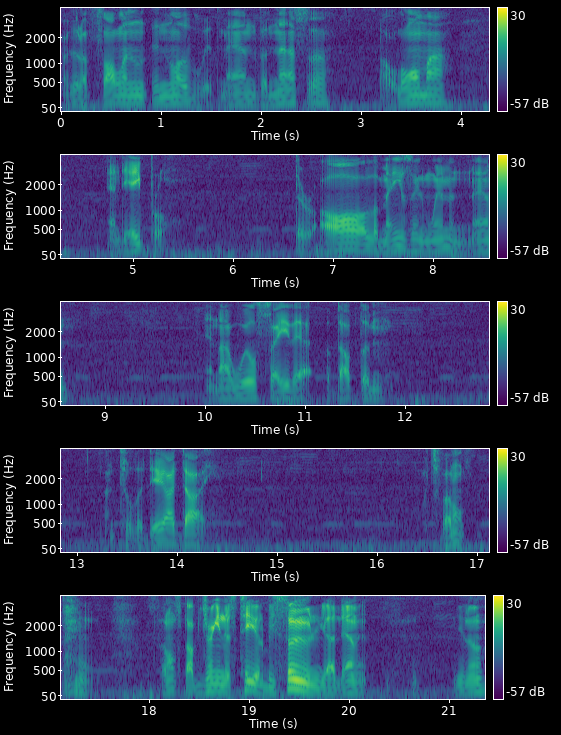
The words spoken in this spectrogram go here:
or that I've fallen in love with, man. Vanessa, Paloma, and April. They're all amazing women, man. And I will say that about them until the day I die. Which if I don't if I don't stop drinking this tea, it'll be soon, God damn it. You know?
